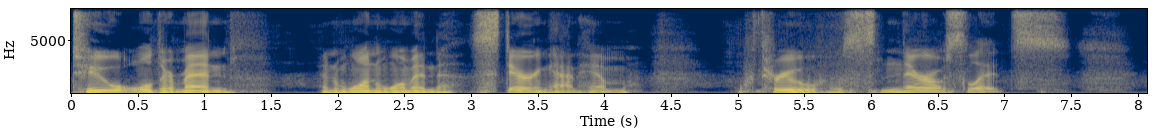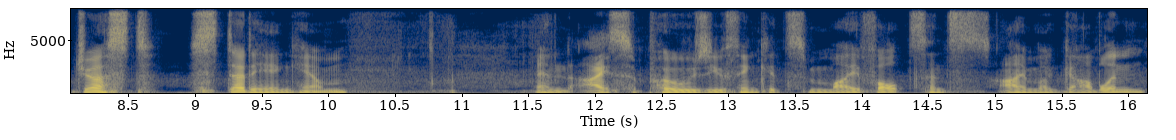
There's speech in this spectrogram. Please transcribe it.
two older men and one woman staring at him through narrow slits, just studying him. And I suppose you think it's my fault since I'm a goblin?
